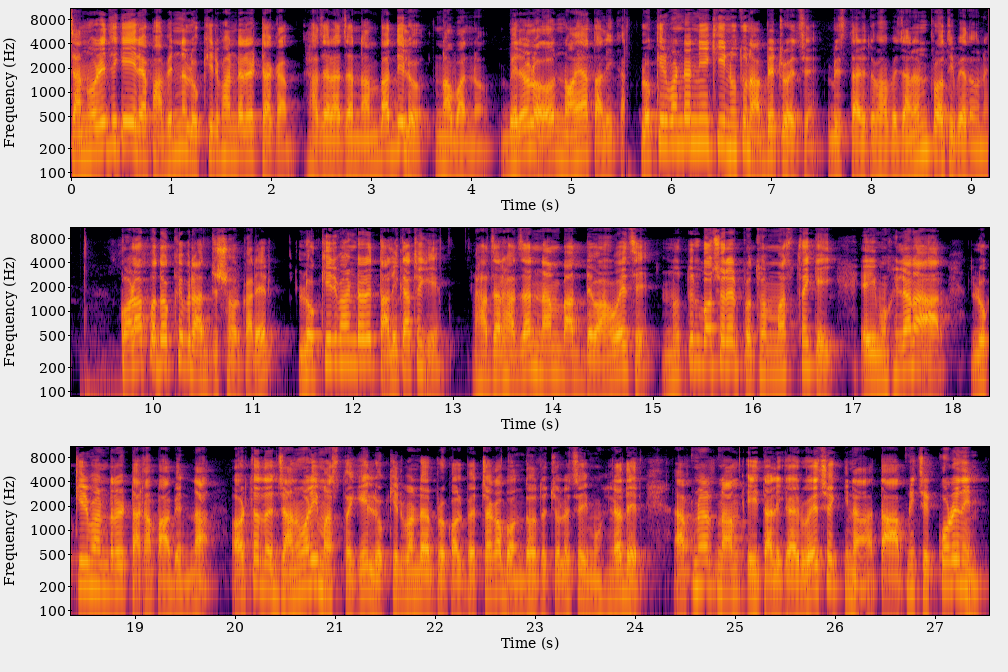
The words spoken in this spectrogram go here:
জানুয়ারি থেকে এরা পাবেন না লক্ষ্মীর ভাণ্ডারের টাকা। হাজার হাজার নাম বাদ দিল, নবান্ন। বেরোলো নয়া তালিকা। লক্ষ্মীর ভাণ্ডার নিয়ে কি নতুন আপডেট রয়েছে? বিস্তারিতভাবে জানুন প্রতিবেদনে। কড়া পদক্ষেপ রাজ্য সরকারের। লক্ষ্মীর ভাণ্ডারের তালিকা থেকে হাজার হাজার নাম বাদ দেওয়া হয়েছে। নতুন বছরের প্রথম মাস থেকেই এই মহিলারা আর লক্ষ্মীর ভাণ্ডারের টাকা পাবেন না। অর্থাৎ জানুয়ারি মাস থেকেই লক্ষ্মীর ভাণ্ডার প্রকল্পের টাকা বন্ধ হতে চলেছে এই মহিলাদের। আপনার নাম এই তালিকায় রয়েছে কিনা তা আপনি চেক করে নিন।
